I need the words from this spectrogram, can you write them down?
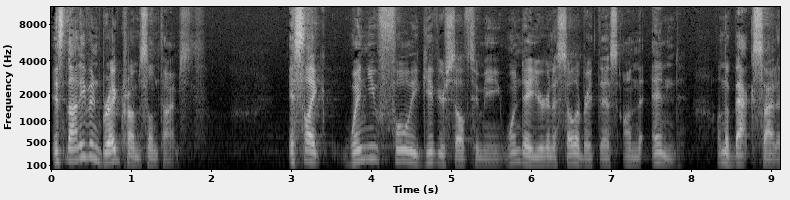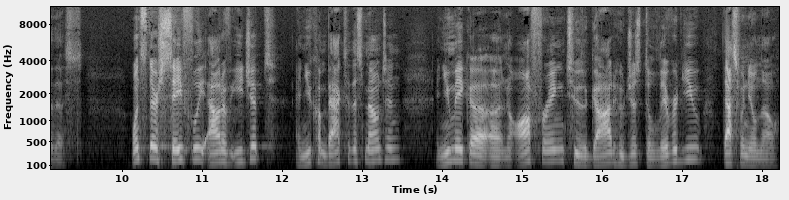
It's not even breadcrumbs sometimes. It's like when you fully give yourself to me, one day you're going to celebrate this on the end, on the backside of this. Once they're safely out of Egypt and you come back to this mountain and you make a, an offering to the God who just delivered you, that's when you'll know.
